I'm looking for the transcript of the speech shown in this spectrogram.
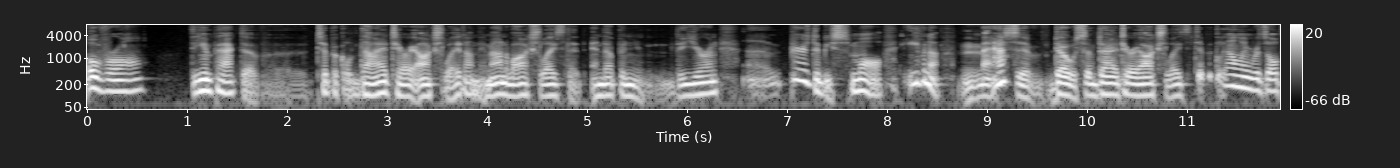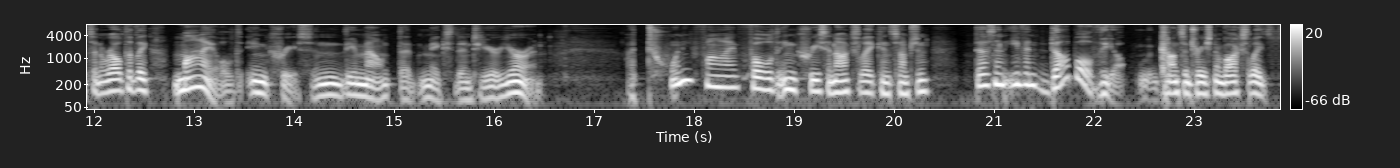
Overall, the impact of uh, typical dietary oxalate on the amount of oxalates that end up in the urine uh, appears to be small. Even a massive dose of dietary oxalates typically only results in a relatively mild increase in the amount that makes it into your urine. A 25-fold increase in oxalate consumption doesn't even double the uh, concentration of oxalates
